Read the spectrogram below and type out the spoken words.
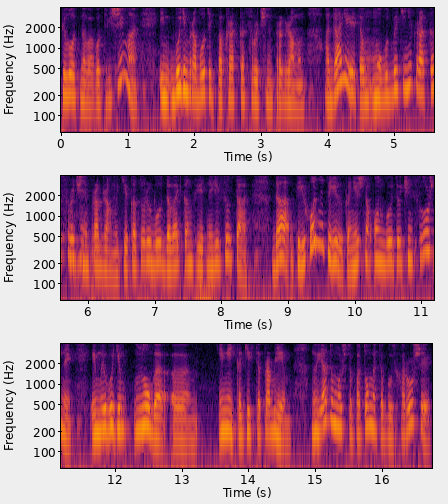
пилотного вот режима и будем работать по краткосрочным программам. А далее это могут быть и не краткосрочные угу. программы те, которые будут давать конкретный результат. Да, переходный период, конечно, он будет очень сложный, и мы будем много э, иметь каких-то проблем. Но я думаю, что потом это будут хорошие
